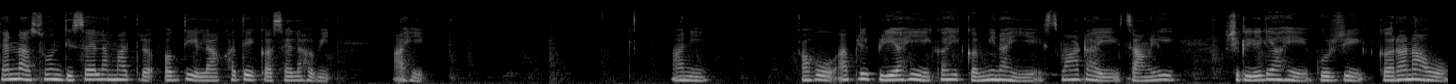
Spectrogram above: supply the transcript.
त्यांना सून दिसायला मात्र अगदी लाखात एक असायला हवी आहे. आणि अहो आपली प्रियाही काही कमी नाही आहे स्मार्ट आहे चांगली शिकलेली आहे. गुरुजी करा ना हो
